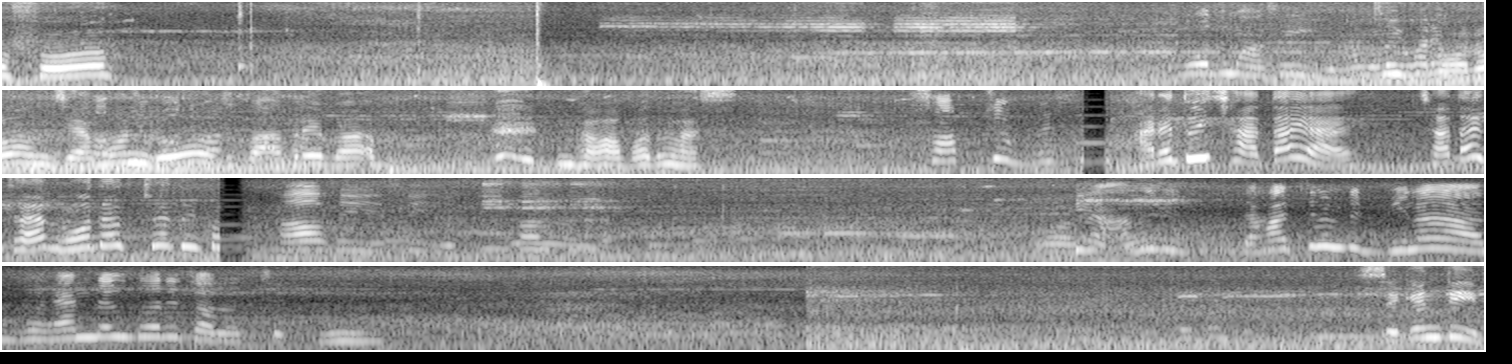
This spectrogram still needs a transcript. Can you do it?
ওফো। কি গরম যেমন রোদ বাপরে বাপ। বাবা বদমাস সবচেয়ে বেশি। আরে তুই ছাতায় আয়। ছাতায় থাক রোদ হচ্ছে তুই হ্যাঁ। আমি দেখাচ্ছিলাম যে বিনা হ্যান্ডেল ধরে চালাচ্ছে। সেকেন্ড টিপ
